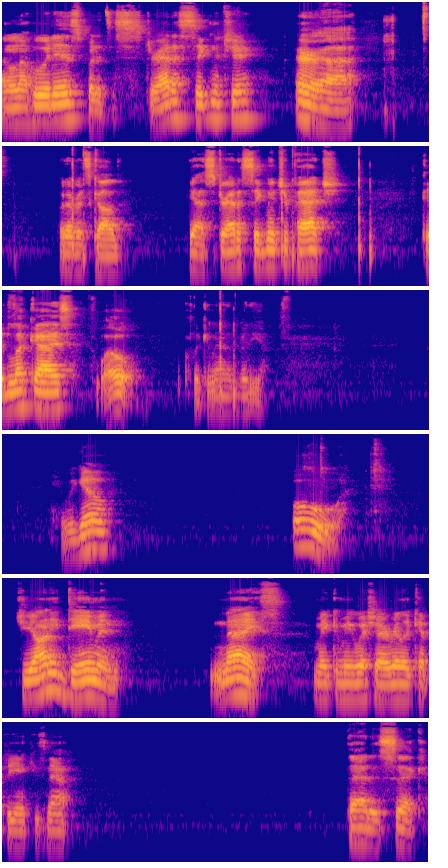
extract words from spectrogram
I don't know who it is, but it's a Strata signature or uh, whatever it's called. Yeah, Strata signature patch. Good luck, guys. Whoa, clicking out of the video. Here we go. Oh, Johnny Damon. Nice. Making me wish I really kept the Yankees now. That is sick.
